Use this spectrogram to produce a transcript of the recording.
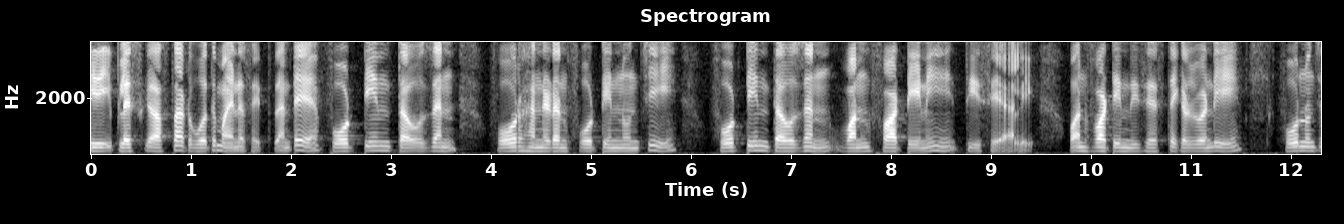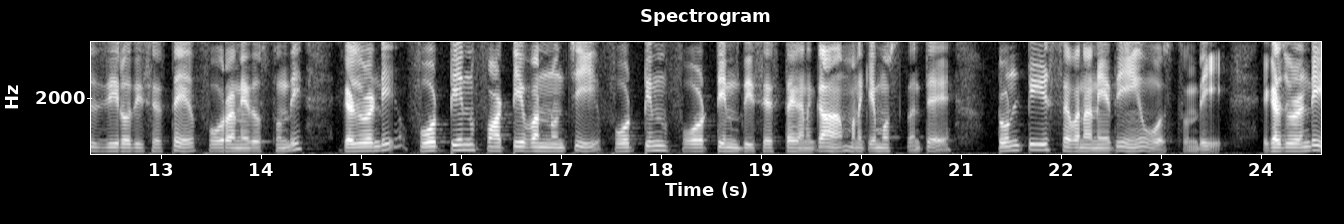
ఇది ప్లస్ కాస్త అటు పోతే మైనస్ అవుతుంది అంటే fourteen thousand four hundred and fourteen నుంచి ఫోర్టీన్ థౌజండ్ వన్ ఫార్టీని తీసేయాలి. వన్ ఫార్టీని తీసేస్తే ఇక్కడ చూడండి ఫోర్ నుంచి జీరో తీసేస్తే ఫోర్ అనేది వస్తుంది. ఇక్కడ చూడండి ఫోర్టీన్ ఫార్టీ వన్ నుంచి ఫోర్టీన్ ఫోర్టీన్ తీసేస్తే కనుక మనకేమొస్తుందంటే ట్వంటీ సెవెన్ అనేది వస్తుంది. ఇక్కడ చూడండి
